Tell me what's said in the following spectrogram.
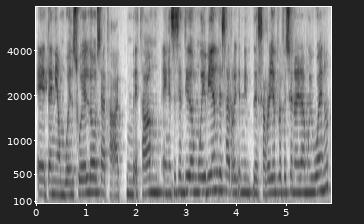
eh, tenía un buen sueldo, o sea, estaba, estaba, en ese sentido muy bien, desarrollo, mi desarrollo profesional era muy bueno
